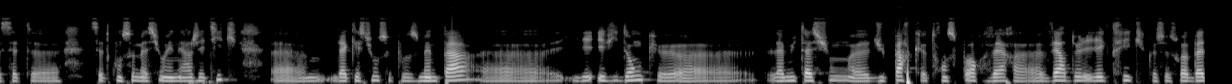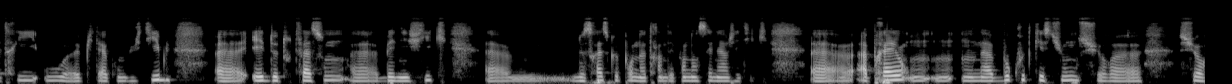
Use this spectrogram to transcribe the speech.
cette cette consommation énergétique, la question se pose même pas. il est évident que la mutation du parc transport vers euh, vers de l'électrique, que ce soit batterie ou euh, pile à combustible, euh, est de toute façon bénéfique, ne serait-ce que pour notre indépendance énergétique. après, on, on, a beaucoup de questions sur sur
